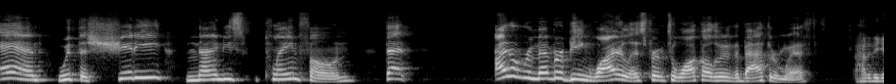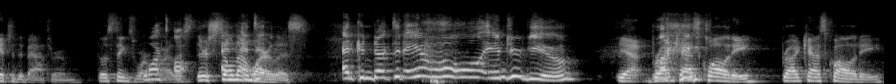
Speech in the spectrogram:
and with the shitty 90s plane phone that I don't remember being wireless for him to walk all the way to the bathroom with How did he get to the bathroom? Those things weren't Walked wireless. off- They're still and- not and did- wireless. and conducted a whole interview. yeah, broadcast like- quality. Broadcast quality.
